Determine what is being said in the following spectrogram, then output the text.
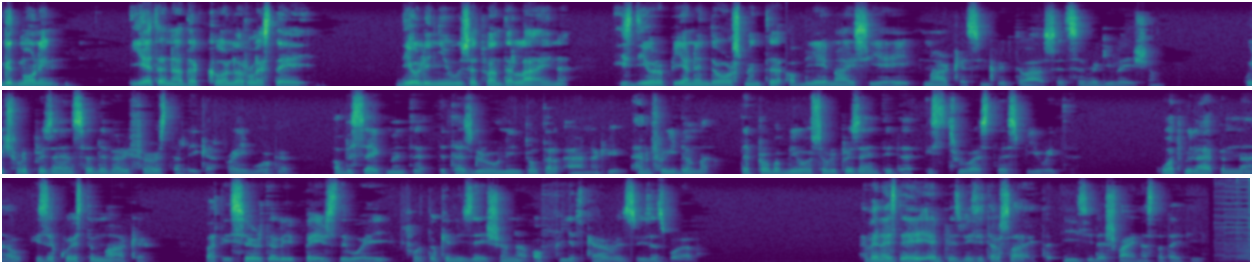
Good morning. Yet another colorless day. The only news to underline is the European endorsement of the MICA Markets in Crypto Assets Regulation, which represents the very first legal framework of a segment that has grown in total anarchy and freedom that probably also represented its truest spirit. What will happen now is a question mark but it certainly paves the way for tokenization of fiat currencies as well. Have a nice day and please visit our site easy-finance.it.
